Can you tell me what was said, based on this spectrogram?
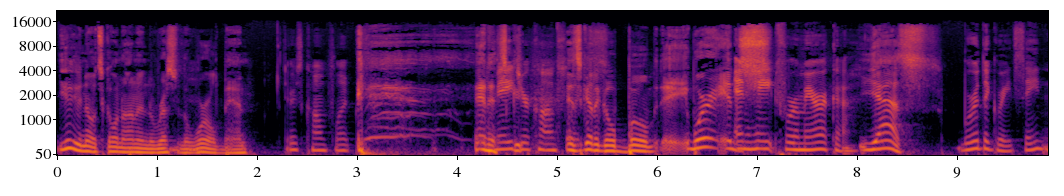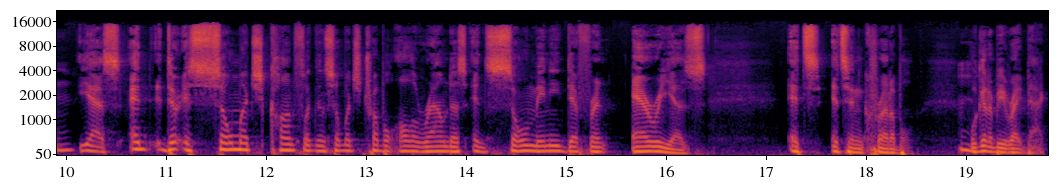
you don't know what's going on in the rest of the mm-hmm. world, man. There's conflict And it's, Major conflict. It's going to go boom. Eh, we're in and hate for America. Yes, We're the great Satan. Yes, and there is so much conflict and so much trouble all around us in so many different areas. It's it's incredible. We're mm. going to be right back.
